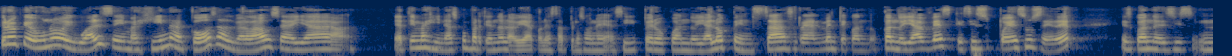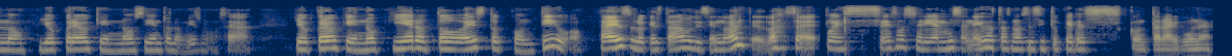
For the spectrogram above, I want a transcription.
creo que uno igual se imagina cosas, ¿verdad? O sea, ya ya te imaginas compartiendo la vida con esta persona y así, pero cuando ya lo pensás realmente, cuando, cuando ya ves que sí puede suceder, es cuando decís, no, yo creo que no siento lo mismo, o sea, yo creo que no quiero todo esto contigo. ¿Sabes lo que estábamos diciendo antes? ¿va? Pues esas serían mis anécdotas. No sé si tú quieres contar alguna.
